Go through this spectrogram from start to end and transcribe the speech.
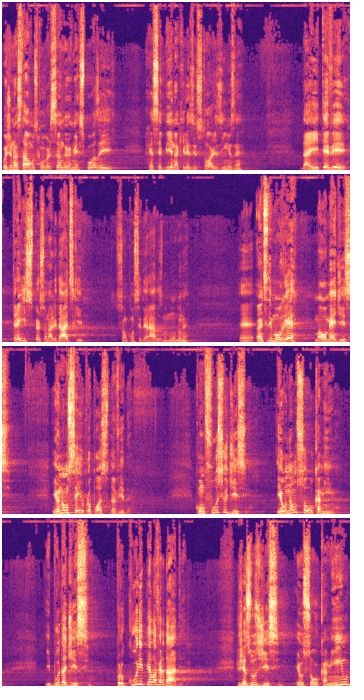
Hoje nós estávamos conversando eu e minha esposa e recebi naqueles storyzinhos, né? Daí teve três personalidades que são consideradas no mundo, né? É, antes de morrer, Maomé disse: Eu não sei o propósito da vida. Confúcio disse: Eu não sou o caminho. E Buda disse: Procure pela verdade. Jesus disse: Eu sou o caminho,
